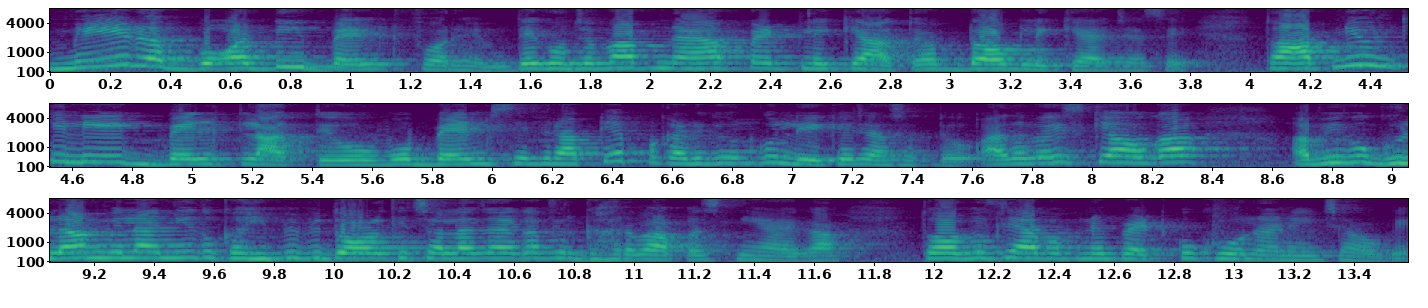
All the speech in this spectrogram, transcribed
made a body belt for him देखो, जब आप नया पेट लेके आते हो, आप डॉग लेके आए जैसे तो आपने उनके लिए एक बेल्ट लाते हो, वो बेल्ट से फिर आप क्या पकड़ के उनको लेके जा सकते हो। अदरवाइज़ क्या होगा, अभी वो घुला मिला नहीं तो कहीं पे भी दौड़ के चला जाएगा, फिर घर वापस नहीं आएगा। तो ऑब्वियसली आप अपने पेट को खोना नहीं चाहोगे।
